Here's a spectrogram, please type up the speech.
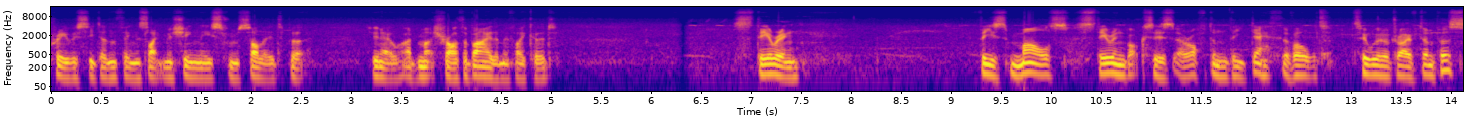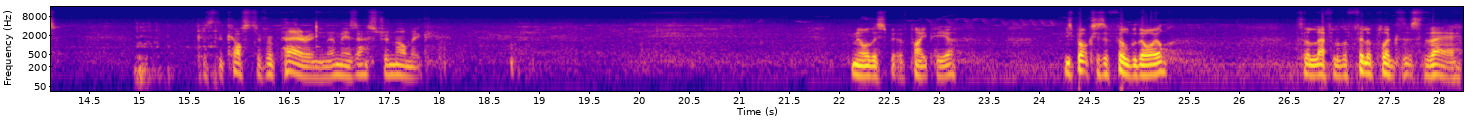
previously done things like machine these from solid but you know I'd much rather buy them if I could. Steering. These Marles steering boxes are often the death of old two-wheel drive dumpers because the cost of repairing them is astronomical ignore this bit of pipe here. These boxes are filled with oil to the level of the filler plug that's there.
